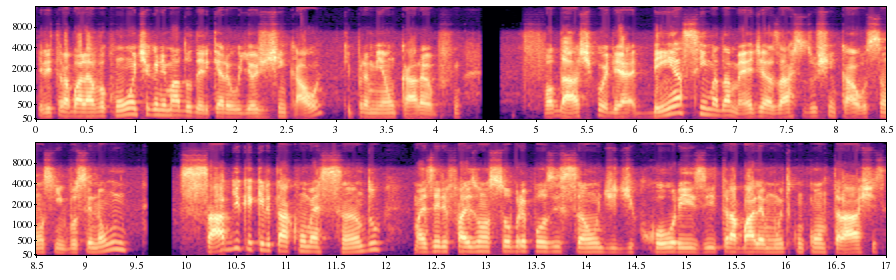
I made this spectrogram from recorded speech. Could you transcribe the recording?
Ele trabalhava com o antigo animador dele, que era o Yoji Shinkawa, que para mim é um cara fodástico, ele é bem acima da média. As artes do Shinkawa são assim, você não sabe o que, que ele tá começando, mas ele faz uma sobreposição de, de cores e trabalha muito com contrastes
